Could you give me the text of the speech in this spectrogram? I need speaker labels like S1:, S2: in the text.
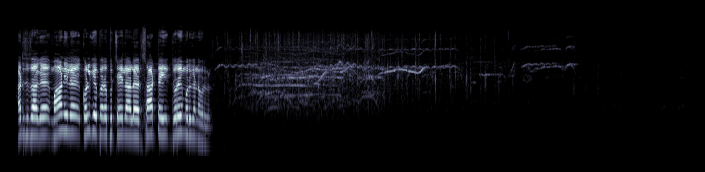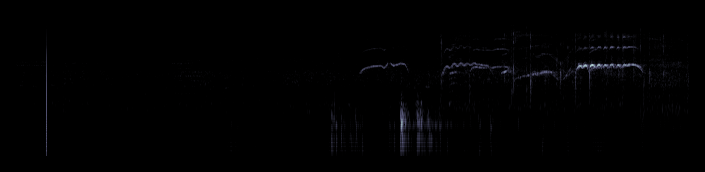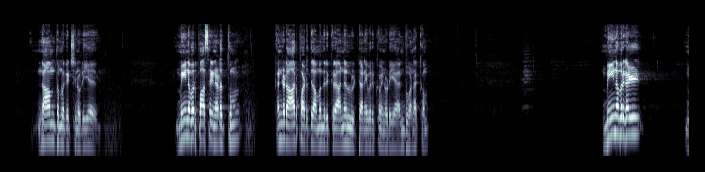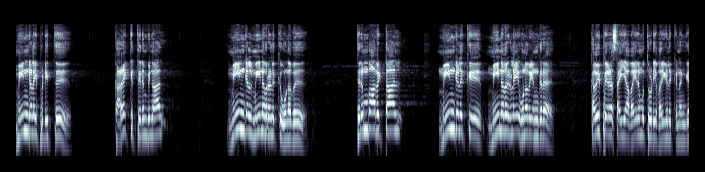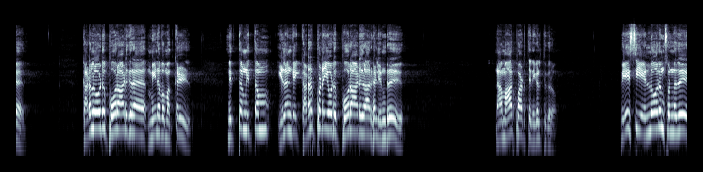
S1: அடுத்ததாக மாநில கொள்கை பரப்பு செயலாளர் சாட்டை துரைமுருகன் அவர்கள்.
S2: நாம் தமிழர் கட்சியினுடைய மீனவர் பாசறை நடத்தும் கண்டன ஆர்ப்பாட்டத்தில் அமர்ந்திருக்கிற அண்ணன் உள்ளிட்ட அனைவருக்கும் என்னுடைய அன்பு வணக்கம். மீனவர்கள் மீன்களை பிடித்து கரைக்கு திரும்பினால் மீன்கள் மீனவர்களுக்கு உணவு. திரும்பாவிட்டால் மீன்களுக்கு மீனவர்களே உணவு என்கிற கவிப்பேரசையா ஐயா வைரமுத்துடைய வரிகளுக்கு இணங்க கடலோடு போராடுகிற மீனவ மக்கள் நித்தம் நித்தம் இலங்கை கடற்படையோடு போராடுகிறார்கள் என்று நாம் ஆர்ப்பாட்டத்தை நிகழ்த்துகிறோம். பேசிய எல்லோரும் சொன்னது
